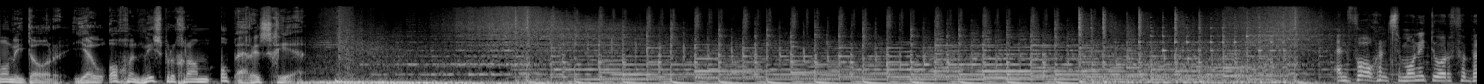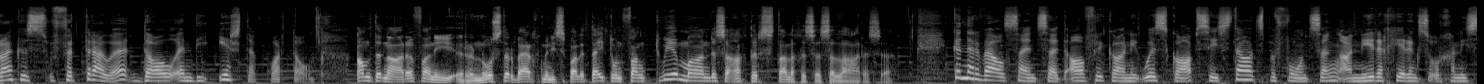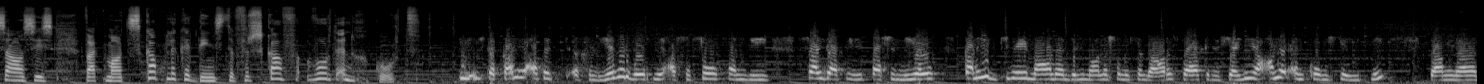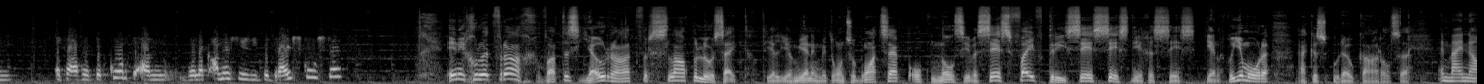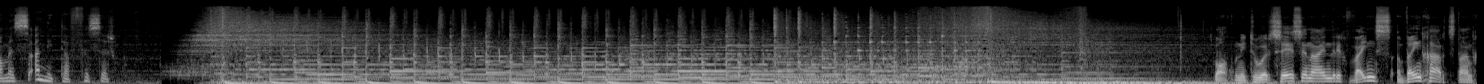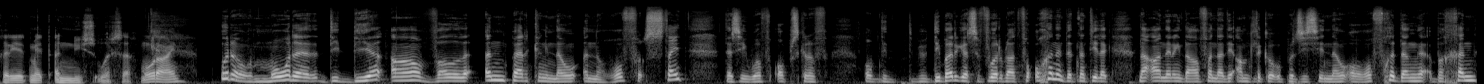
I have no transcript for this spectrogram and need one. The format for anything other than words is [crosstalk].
Monitor jou oggendnuusprogram op RSG. En volgens Monitor verbruikersvertroue daal in die eerste kwartaal. Amptenare van die Renosterberg munisipaliteit ontvang 2 maande se agterstallige salarisse. Kinderwelsyn Suid-Afrika in die Oos-Kaap sê staatsbefondsing aan nie-regeringsorganisasies wat maatskaplike dienste verskaf word ingekort. Dit kan nie altyd gelewer word nie as gevolg van die feit dat die personeel kan nie 2 maande en 3 maande sonder salaris werk en as jy nie 'n ander inkomste het nie, dan um, is daar 'n tekort aan wil ek anders sê die bedryfskoste En die groot vraag, wat is jou raad vir slapeloosheid? Deel jou mening met ons op WhatsApp op 0765366961. Goeiemôre, ek is Oudo Karelse. En my naam is Anita Visser. Wat monitor sê en Heinrich Weins Weingart staan gereed met 'n nuusoorseig. Môre Hein. Oor môre die DA wil inperking nou in hof styd. Dis die hoofopskrif op die die, burger se voorblad vanoggend en dit natuurlik na aanleiding daarvan dat die amptelike oppositie nou 'n hofgeding begin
